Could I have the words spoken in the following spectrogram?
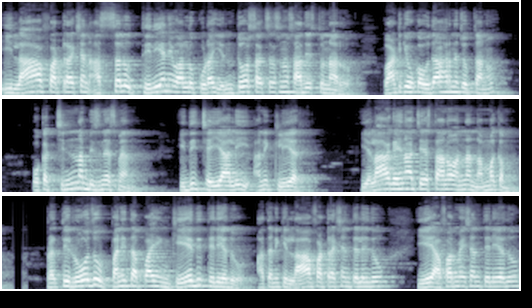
ఈ లా ఆఫ్ అట్రాక్షన్ అస్సలు తెలియని వాళ్ళు కూడా ఎంతో సక్సెస్ను సాధిస్తున్నారు. వాటికి ఒక ఉదాహరణ చెప్తాను. ఒక చిన్న బిజినెస్ మ్యాన్ ఇది చెయ్యాలి అని క్లియర్ ఎలాగైనా చేస్తానో అన్న నమ్మకం. ప్రతిరోజు పని తప్ప ఇంకేది తెలియదు. అతనికి లా ఆఫ్ అట్రాక్షన్ తెలియదు ఏ అఫర్మేషన్ తెలియదు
